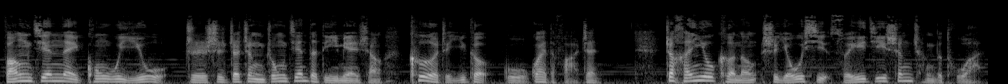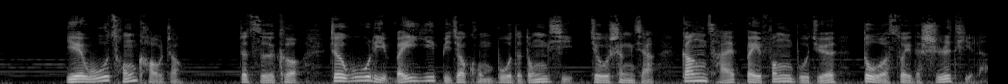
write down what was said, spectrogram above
房间内空无一物，只是这正中间的地面上刻着一个古怪的法阵，这很有可能是游戏随机生成的图案，也无从考证。这此刻，这屋里唯一比较恐怖的东西，就剩下刚才被风不绝剁碎的尸体了。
